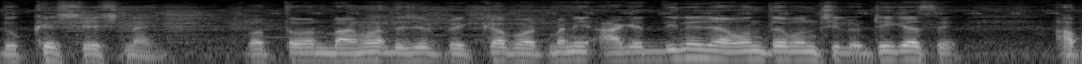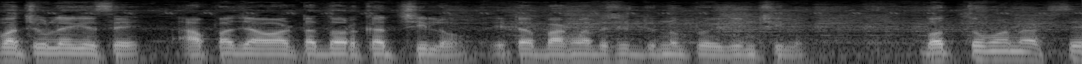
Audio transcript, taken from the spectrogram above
দুঃখের শেষ নাই। বর্তমান বাংলাদেশের প্রেক্ষাপট। মানে আগের দিনে যেমন তেমন ছিল, ঠিক আছে? আপা চলে গেছে, আপা যাওয়াটা দরকার ছিল, এটা বাংলাদেশের জন্য প্রয়োজন ছিল। বর্তমান আসছে,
